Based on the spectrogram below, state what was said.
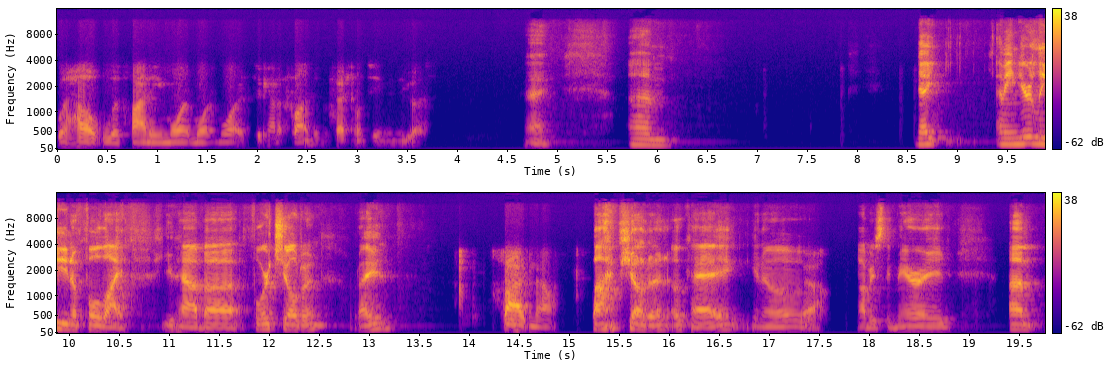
will help with finding more and more and more to kind of fund the professional team in the U.S. Hey, um, now, I mean, you're leading a full life. You have uh, four children, right? Five now. Five children. Okay, you know, yeah. obviously married. Um,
